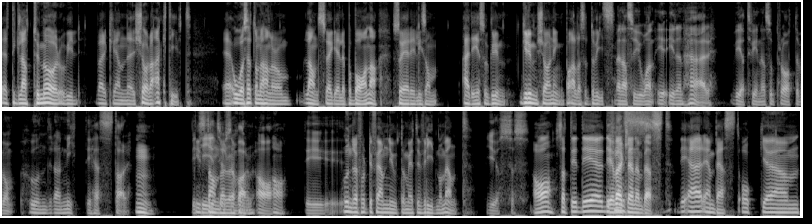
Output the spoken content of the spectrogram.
eh, ett glatt humör och vill verkligen köra aktivt, eh, oavsett om det handlar om landsväg eller på bana, så är det liksom, äh, det är så grym. Grym körning på alla sätt och vis. Men alltså Johan, i, i den här V-twinnen så pratar vi om 190 hästar Mm. I 10 000 standardversion. varv. Ja, Ja. det är ju... 145 newtonmeter vridmoment. Jösses. Ja, så att det, det, det, Det är finns, verkligen en bäst. Det är en bäst och ehm,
